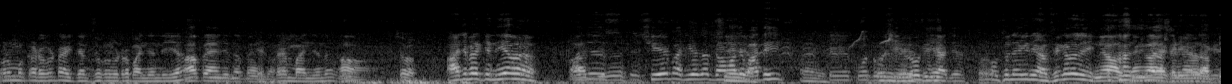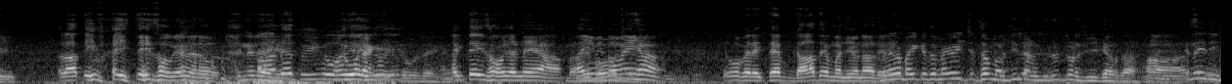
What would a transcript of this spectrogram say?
ਹੁਣ ਮੈਂ ਘੱਟੋ ਘੱਟ 250 ਕਿਲੋਮੀਟਰ ਬਣ ਜਾਂਦੀ ਆ। ਆ ਪੈ ਜਾਂਦਾ ਪੈ ਟਾਈਮ ਬਣ ਜਾਂਦਾ। ਹਾਂ। ਚਲੋ ਅੱਜ ਫਿਰ ਕਿੰਨੀਆਂ ਫਿਰ? ਅੱਜ 6 ਭਾਜੀ ਉਹਦਾ ਗਾਵਾਂ ਤੇ ਵੱਧ ਸੀ ਹਾਂਜੀ। ਤੇ ਕੋ ਦੋ ਛੇ ਹੋ ਗਏ ਅੱਜ। ਉੱਥੇ ਲੈ ਕੇ ਨਿਹਾਲ ਸਿੰਘ ਦੇ ਨਿਹਾਲ ਸਿੰਘ ਵਾਲੇ ਖੜੀਆਂ ਰਾਤੀ। ਰਾਤੀ ਭਾਈ ਇੱਥੇ ਹੀ ਸੌਂ ਗਏ ਫਿਰ ਉਹ। ਕਿੰਨੇ ਲੈ ਗਏ? ਆਂਦੇ ਤੁਸੀਂ ਉਹ ਦੋ ਲੈ ਹੀ ਗਏ। ਦੋ ਲੈ ਗਏ। ਇੱਥੇ ਹੀ ਸੌਂ ਜੰਨੇ ਆ। ਅਸੀਂ ਵੀ ਦੋਵੇਂ ਹੀ ਹਾਂ। ਤੇ ਉਹ ਫਿਰ ਇੱਥੇ ਡਾਹ ਤੇ ਮੰਜੇ ਉਹਨਾਂ ਦੇ। ਮੇਰੇ ਬਾਈ ਕਿਤੇ ਮੈਂ ਕਿਹਾ ਵੀ ਜਿੱਥੋਂ ਮਰਜ਼ੀ ਲੈ ਲਓ ਜਿੱਥੇ ਤੁਹਾਡਾ ਜੀ ਕਰਦਾ। ਹਾਂ ਕਿ ਨਹੀਂ ਜੀ?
